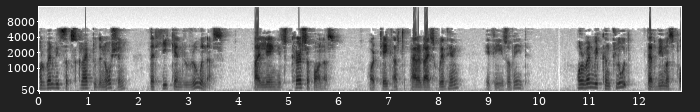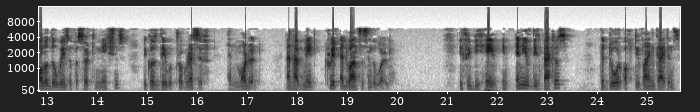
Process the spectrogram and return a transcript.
Or when we subscribe to the notion that he can ruin us by laying his curse upon us or take us to paradise with him if he is obeyed. Or when we conclude that we must follow the ways of a certain nations because they were progressive and modern and have made great advances in the world. If we behave in any of these matters, the door of divine guidance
